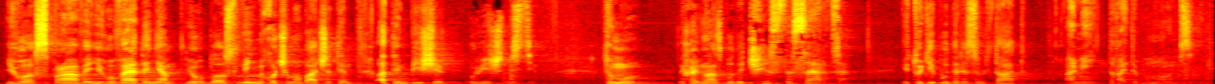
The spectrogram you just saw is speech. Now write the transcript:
Його справи, Його ведення, Його благословіння. Ми хочемо бачити, а тим більше у вічності. Тому нехай в нас буде чисте серце, і тоді буде результат. Амінь. Давайте помолимося.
